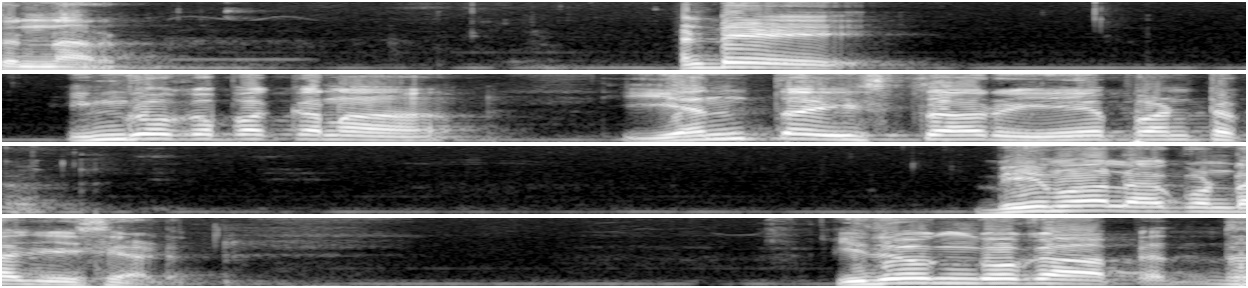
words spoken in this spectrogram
ఇస్తున్నారు అంటే ఇంకొక పక్కన ఎంత ఇస్తారు ఏ పంటకు? బీమా లేకుండా చేశాడు. ఇది ఇంకొక పెద్ద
